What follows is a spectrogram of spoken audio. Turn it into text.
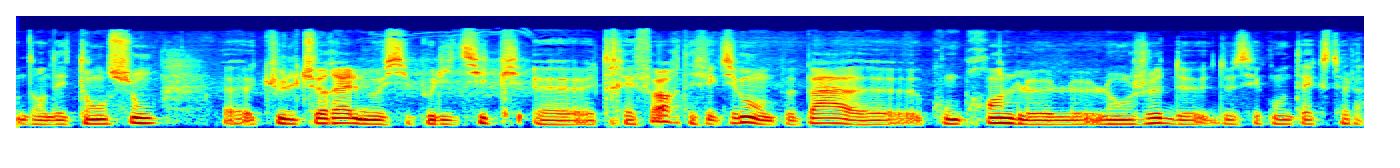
dans, des tensions culturelles, mais aussi politiques très fortes, effectivement, on ne peut pas comprendre l'enjeu de, ces contextes-là.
